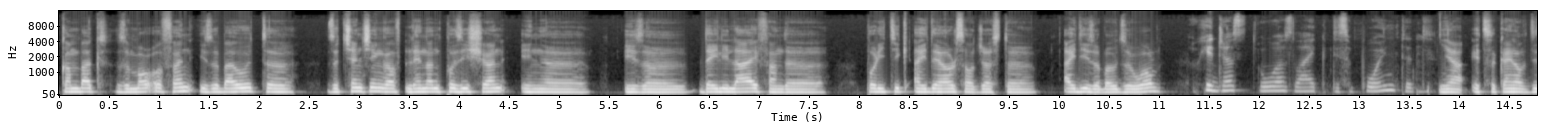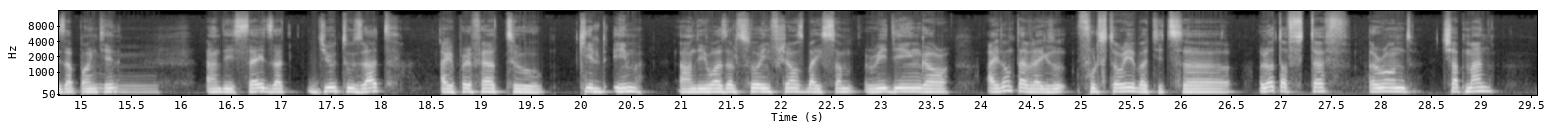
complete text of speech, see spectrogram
come back the more often is about uh, the changing of Lennon position in uh, his uh, daily life and uh, politic ideals or just uh, ideas about the world. He just was like disappointed. Yeah, it's a kind of disappointed. Mm. and he said that due to that, I prefer to kill him. And he was also influenced by some reading, or I don't have like the full story, but it's uh, a lot of stuff around Chapman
